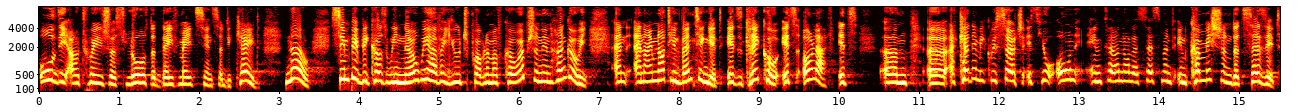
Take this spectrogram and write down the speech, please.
all the outrageous laws that they've made since a decade. No, simply because we know we have a huge problem of corruption in Hungary. And, and I'm not inventing it. It's Greco, it's Olaf, it's um, uh, academic research, it's your own internal assessment in commission that says it.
